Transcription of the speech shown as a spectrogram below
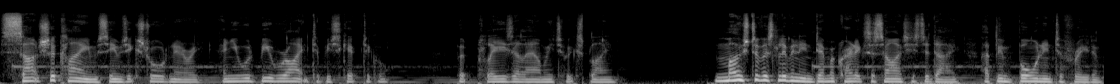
Such a claim seems extraordinary, and you would be right to be sceptical. But please allow me to explain. Most of us living in democratic societies today have been born into freedom.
